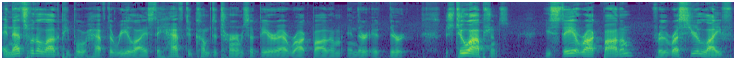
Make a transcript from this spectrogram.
And that's what a lot of people have to realize. They have to come to terms that they are at rock bottom, and there, there, there's two options. You stay at rock bottom for the rest of your life,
